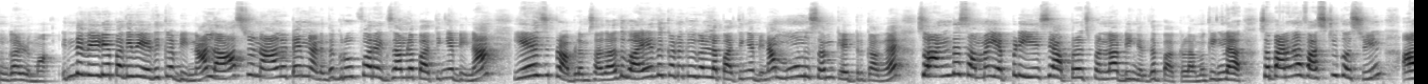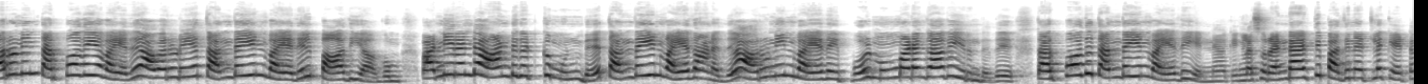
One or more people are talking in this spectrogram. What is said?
குணங்கள்மா இந்த வீடியோ பதிவு எதுக்கு அப்படின்னா லாஸ்ட் நாலு டைம் நடந்த குரூப் ஃபார் எக்ஸாமில் பார்த்தீங்க அப்படின்னா ஏஜ் ப்ராப்ளம்ஸ் அதாவது வயது கணக்குகளில் பார்த்தீங்க அப்படின்னா மூணு சம் கேட்டிருக்காங்க. ஸோ அந்த சம்மை எப்படி ஈஸியாக அப்ரோச் பண்ணலாம் அப்படிங்கிறத பார்க்கலாம் ஓகேங்களா ஸோ பாருங்க ஃபர்ஸ்ட் கொஸ்டின் அருணின் தற்போதைய வயது அவருடைய தந்தையின் வயதில் பாதியாகும். பன்னிரண்டு ஆண்டுகளுக்கு முன்பு தந்தையின் வயதானது அருணின் வயதை போல் மும்மடங்காக இருந்தது. தற்போது தந்தையின் வயது என்ன ஓகேங்களா ஸோ ரெண்டாயிரத்தி பதினெட்டில் கேட்ட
